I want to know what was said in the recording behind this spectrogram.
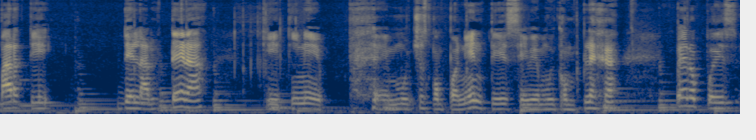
parte delantera que tiene muchos componentes, se ve muy compleja, pero pues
